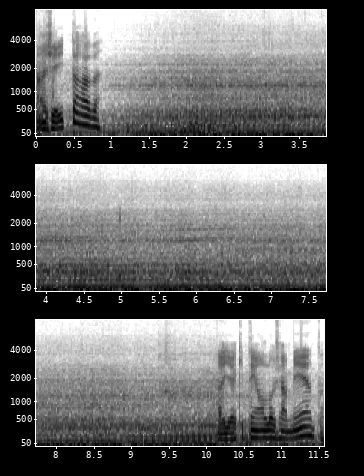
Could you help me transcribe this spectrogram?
Ajeitada Aí aqui tem um alojamento.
